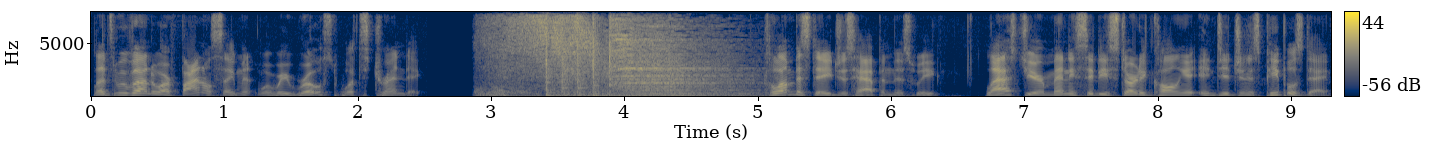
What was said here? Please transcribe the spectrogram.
Let's move on to our final segment where we roast what's trending. Columbus Day just happened this week. Last year, many cities started calling it Indigenous Peoples Day.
